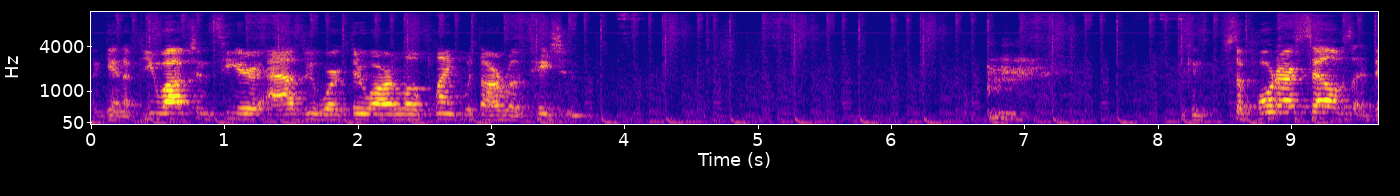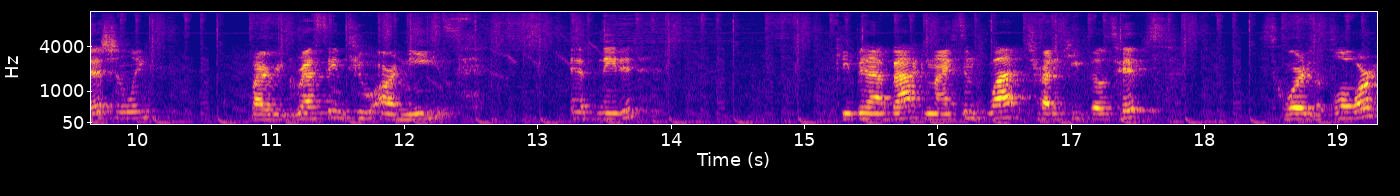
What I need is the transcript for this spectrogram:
Again, a few options here as we work through our low plank with our rotation. We can support ourselves additionally by regressing to our knees if needed. Keeping that back nice and flat. Try to keep those hips square to the floor.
